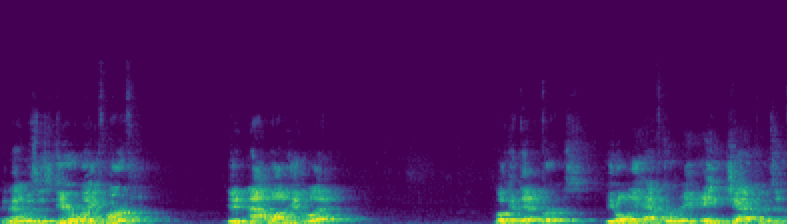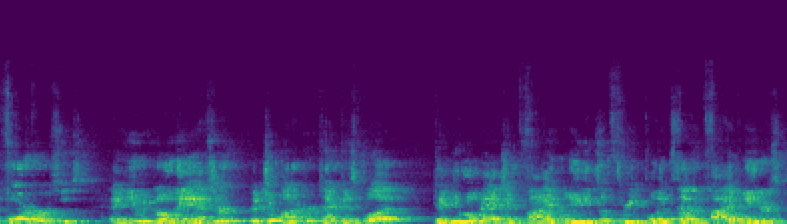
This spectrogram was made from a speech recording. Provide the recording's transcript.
and that was his dear wife Martha. Did not want him bled. Look at that verse. You'd only have to read eight chapters and four verses, and you would know the answer that you want to protect his blood. Can you imagine five bleedings of 3.75 liters?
